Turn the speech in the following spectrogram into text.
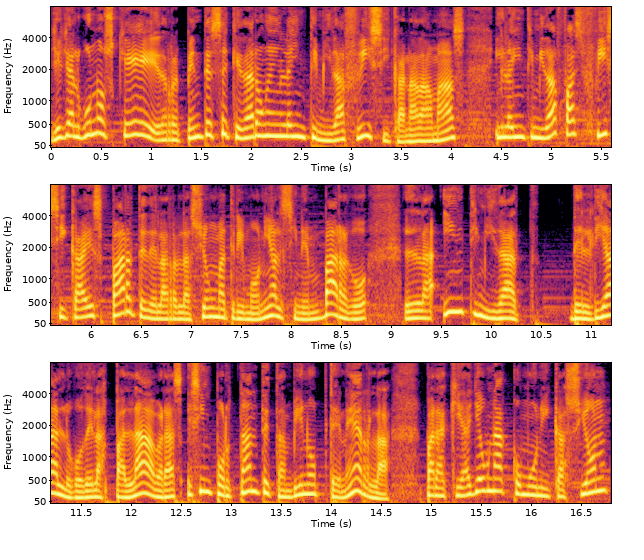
Y hay algunos que de repente se quedaron en la intimidad física nada más, y la intimidad física es parte de la relación matrimonial. Sin embargo, la intimidad del diálogo, de las palabras, es importante también obtenerla para que haya una comunicación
